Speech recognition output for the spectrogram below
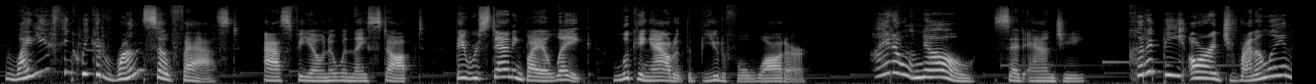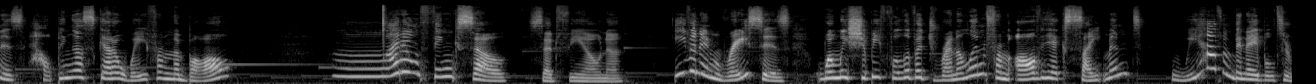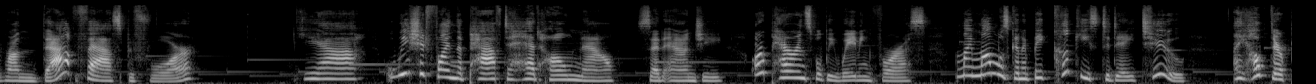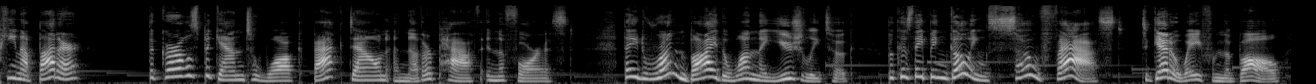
Why do you think we could run so fast? asked Fiona when they stopped. They were standing by a lake, looking out at the beautiful water. I don't know, said Angie. Could it be our adrenaline is helping us get away from the ball? Mm, I don't think so, said Fiona. Even in races, when we should be full of adrenaline from all the excitement, we haven't been able to run that fast before. Yeah, we should find the path to head home now, said Angie. Our parents will be waiting for us. My mom was going to bake cookies today, too. I hope they're peanut butter. The girls began to walk back down another path in the forest. They'd run by the one they usually took because they'd been going so fast to get away from the ball.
